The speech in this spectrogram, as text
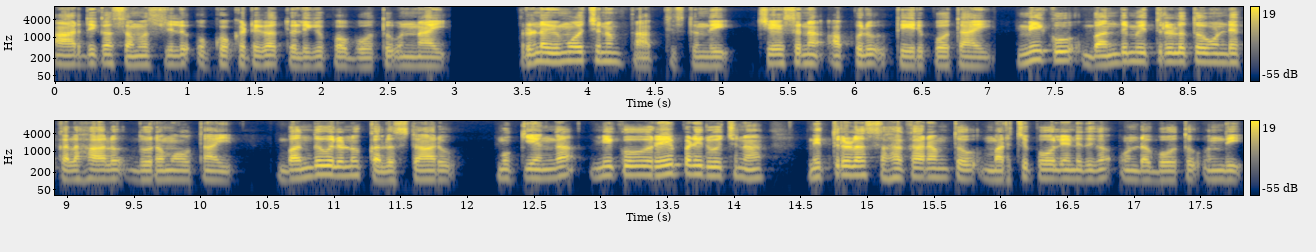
ఆర్థిక సమస్యలు ఒక్కొక్కటిగా తొలగిపోబోతూ ఉన్నాయి. రుణ విమోచనం ప్రాప్తిస్తుంది. చేసిన అప్పులు తీరిపోతాయి. మీకు బంధుమిత్రులతో ఉండే కలహాలు దూరమవుతాయి. బంధువులను కలుస్తారు. ముఖ్యంగా మీకు రేపటి రోజున మిత్రుల సహకారంతో మర్చిపోలేనిదిగా ఉండబోతూ ఉంది.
